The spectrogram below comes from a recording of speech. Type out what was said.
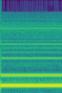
you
